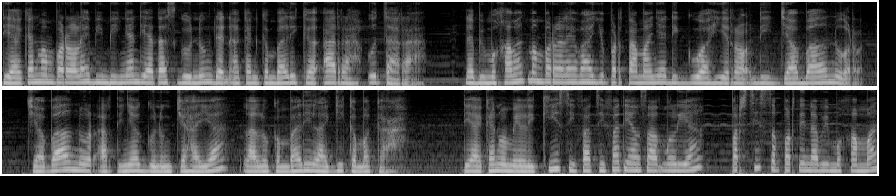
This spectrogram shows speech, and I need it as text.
Dia akan memperoleh bimbingan di atas gunung dan akan kembali ke arah utara. Nabi Muhammad memperoleh wahyu pertamanya di Gua Hiro di Jabal Nur. Jabal Nur artinya gunung cahaya, lalu kembali lagi ke Mekah. Dia akan memiliki sifat-sifat yang sangat mulia, persis seperti Nabi Muhammad,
